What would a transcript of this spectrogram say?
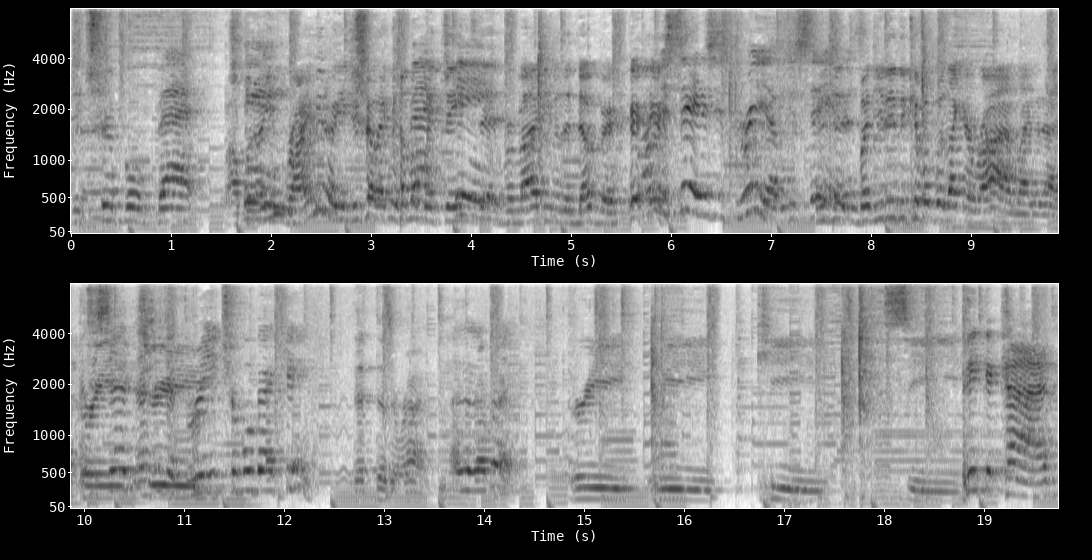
the Okay. triple back. Oh, but are you rhyming, or are you just trying to come up with things King. that remind you of the number? I'm just saying, it's just three. I'm just saying. just- but you didn't come up with like a rhyme like that. I Three, said, I three. said three triple back king. That doesn't rhyme. That right? Three, we, key, C. Pick a card.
